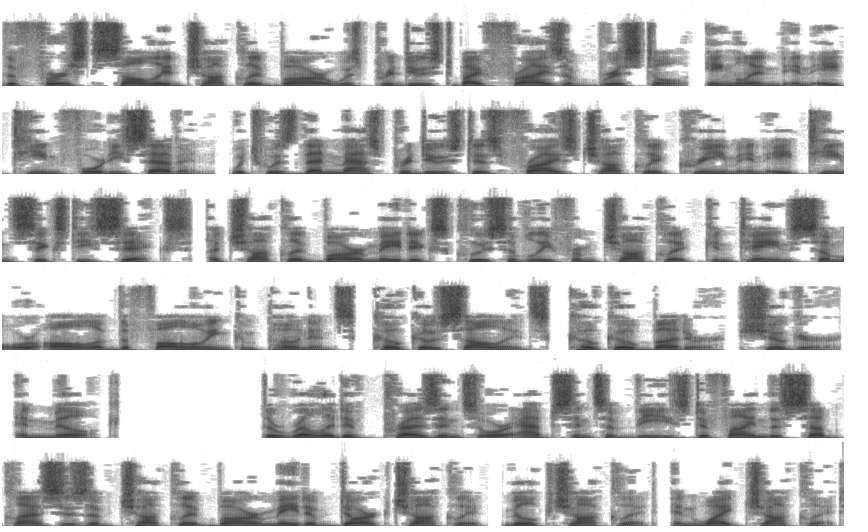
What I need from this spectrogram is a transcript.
The first solid chocolate bar was produced by Fry's of Bristol, England in 1847, which was then mass-produced as Fry's chocolate cream in 1866. A chocolate bar made exclusively from chocolate contains some or all of the following components: cocoa solids, cocoa butter, sugar, and milk. The relative presence or absence of these define the subclasses of chocolate bar made of dark chocolate, milk chocolate, and white chocolate.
